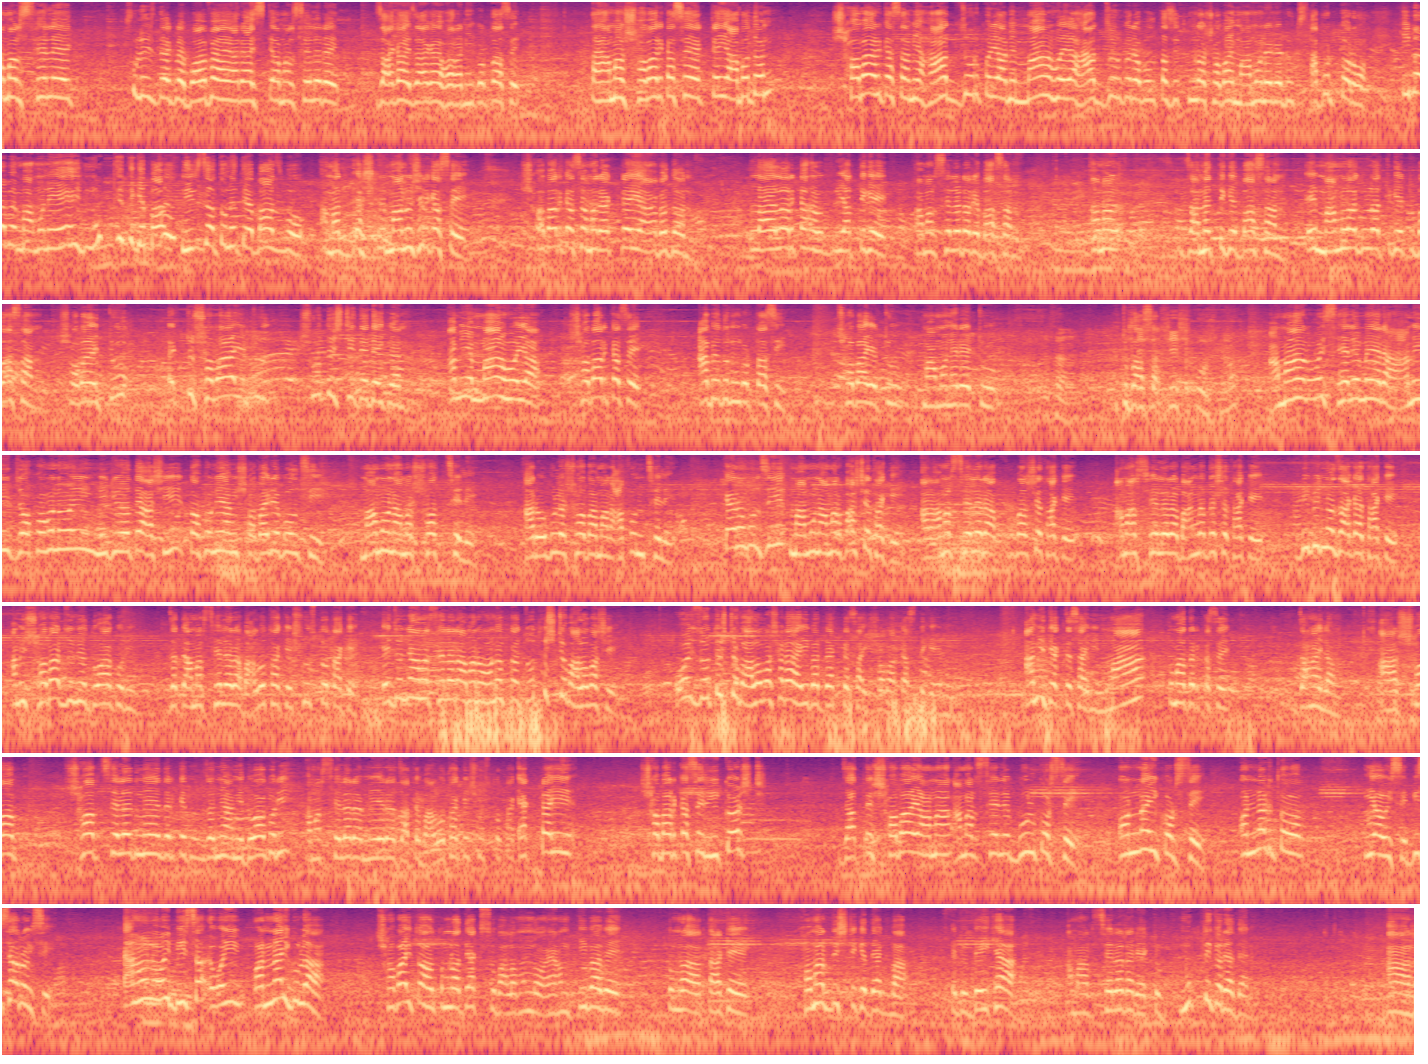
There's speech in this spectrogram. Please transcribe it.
আমার ছেলে পুলিশ দেখলে ভয় পায়, আর আজকে আমার ছেলেরে জায়গায় জায়গায় হরানি করতেছে তাই আমার সবার কাছে একটাই আবেদন, সবার কাছে আমি হাত জোর করে, আমি মা হয়ে হাত জোর করে বলতেছি, তোমরা সবাই মামনের একটু সাপোর্ট করো। কীভাবে মামনে এই মুক্তি থেকে বা নির্যাতনেতে বাঁচবো আমার দেশের মানুষের কাছে? সবার কাছে আমার একটাই আবেদন, লায়লার ইয়ার থেকে আমার ছেলেটারে বাঁচান, আমার জামের থেকে বাঁচান, এই মামলাগুলোর থেকে একটু বাঁচান, সবাই একটু একটু সবাই একটু সুদৃষ্টিতে দেখবেন। আমি মা হইয়া সবার কাছে আবেদন করতেছি। সবাই একটু মামনের একটু একটু প্রশ্ন। আমার ওই ছেলেমেয়েরা আমি যখন ওই মিডিয়াতে আসি তখনই আমি সবাইরে বলছি মামুন আমার সৎ ছেলে আর ওগুলো সব আমার আপন ছেলে। কেন বলছি? মামুন আমার পাশে থাকে আর আমার ছেলেরা প্রবাসে থাকে আমার ছেলেরা বাংলাদেশে থাকে বিভিন্ন জায়গায় থাকে। আমি সবার জন্য দোয়া করি যাতে আমার ছেলেরা ভালো থাকে, সুস্থ থাকে। এই জন্য আমার ছেলেরা আমার অনেকটা যথেষ্ট ভালোবাসে। ওই যথেষ্ট ভালোবাসাটা এইবার দেখতে চাই সবার কাছ থেকে আমি। আমি দেখতে চাই মা তোমাদের কাছে জানাইলাম। আর সব সব ছেলে মেয়েদেরকে জন্য আমি দোয়া করি, আমার ছেলেরা, মেয়েরা যাতে ভালো থাকে, সুস্থ থাকে। একটাই সবার কাছে রিকোয়েস্ট যাতে সবাই আমার আমার ছেলে ভুল করছে, অন্যায় করছে অন্যায় তো ইয়া হয়েছে বিচার হয়েছে এখন ওই বিচার ওই অন্যায়গুলা সবাই তো তোমরা দেখছ ভালো মন্দ এখন কীভাবে তোমরা তাকে ক্ষমার দৃষ্টিকে দেখবা, একটু দেখা আমার ছেলেটারে একটু মুক্তি করে দেন। আর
